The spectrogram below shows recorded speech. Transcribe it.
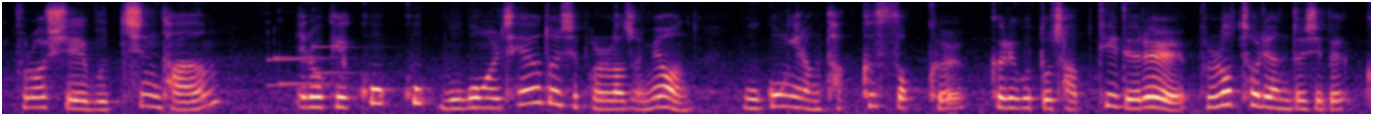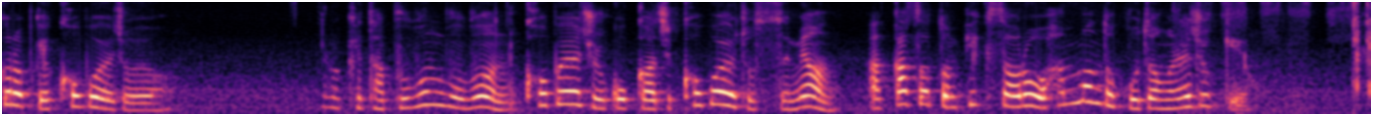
브러쉬에 묻힌 다음 이렇게 콕콕 모공을 채우듯이 발라주면 모공이랑 다크서클 그리고 또 잡티들을 blur 처리한 듯이 매끄럽게 커버해줘요. 이렇게 다 부분 부분 커버해줄 곳까지 커버해줬으면 아까 썼던 fixer로 한 번 더 고정을 해줄게요.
